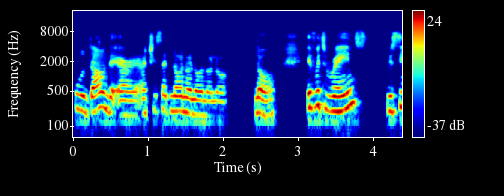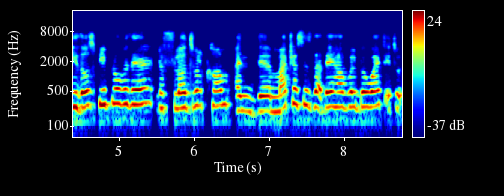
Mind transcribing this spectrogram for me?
cool down the area. And she said, No, no, no, no, no, no. If it rains, you see those people over there, the floods will come and the mattresses that they have will be wet. It will.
